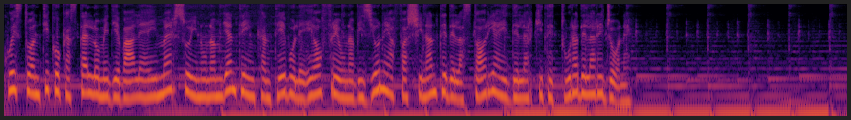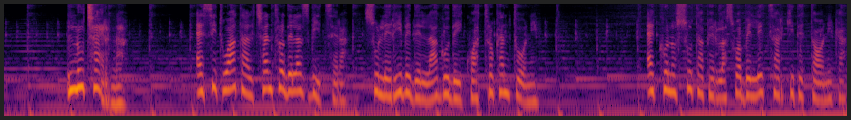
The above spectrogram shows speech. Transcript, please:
Questo antico castello medievale è immerso in un ambiente incantevole e offre una visione affascinante della storia e dell'architettura della regione. Lucerna. È situata al centro della Svizzera, sulle rive del lago dei Quattro Cantoni. È conosciuta per la sua bellezza architettonica,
